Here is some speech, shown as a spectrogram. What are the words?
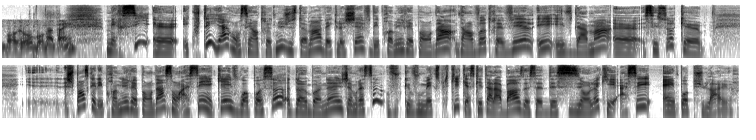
Bonjour, bon matin. Merci. Euh, écoutez, hier, on s'est entretenu justement avec le chef des premiers répondants dans votre ville et évidemment, euh, c'est sûr que je pense que les premiers répondants sont assez inquiets. Ils voient pas ça d'un bon oeil. J'aimerais ça que vous m'expliquiez qu'est-ce qui est à la base de cette décision-là qui est assez impopulaire.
